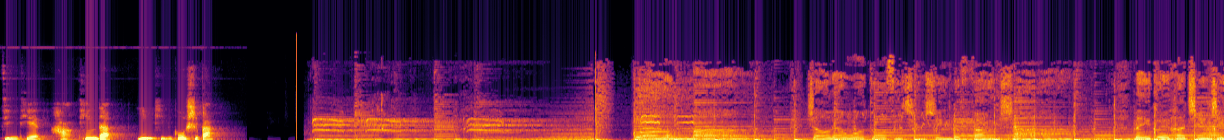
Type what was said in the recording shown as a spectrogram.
今天好听的音频故事吧。光芒照亮我独自前行的方向，玫瑰和荆棘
